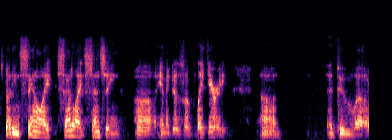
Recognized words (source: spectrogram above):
studying satellite, satellite sensing uh, images of Lake Erie uh, to uh,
